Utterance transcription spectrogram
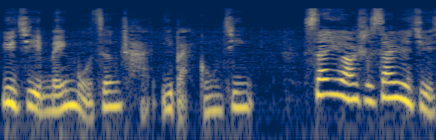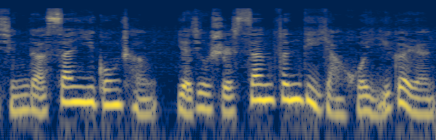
预计每亩增产一百公斤。三月二十三日举行的“三一工程”，也就是三分地养活一个人、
